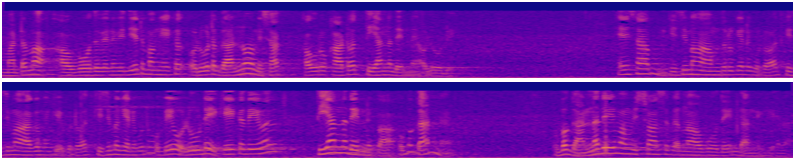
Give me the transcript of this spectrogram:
මටම අවබෝධ වෙන විදියට මං ඒක ඔළුවට ගන්නවා මිසක් කවුරු කාටවත් තියන්න දෙන්නේ නෑ ඔළුව උඩේ. ඒ නිසා කිසිම හාමුදුරු කෙනෙකුටවත් කිසිම ආගමිකයෙකුටවත් කිසිම කෙනෙකුට ඔබේ ඔළුව උඩ එක එක දේවල් තියන්න දෙන්න එපා. ඔබ ගන්න. ඔබ ගන්න දේ මම විශ්වාස කරන අවබෝධයෙන් ගන්න කියලා.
